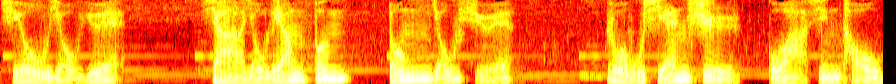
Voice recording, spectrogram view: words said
秋有月。”夏有凉风，冬有雪。若无闲事挂心头，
